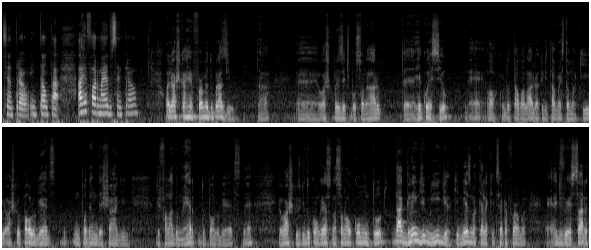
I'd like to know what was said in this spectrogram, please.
Centrão. Então tá. A reforma é do centrão? Olha, eu acho que a reforma é do Brasil, tá? É, eu acho que o presidente Bolsonaro é, reconheceu, né? Ó, quando eu estava lá, não acreditava, mas estamos aqui. Eu acho que o Paulo Guedes, não podemos deixar de, de falar do mérito do Paulo Guedes, né? Eu acho que do Congresso Nacional como um todo, da grande mídia, que mesmo aquela que de certa forma é adversária,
